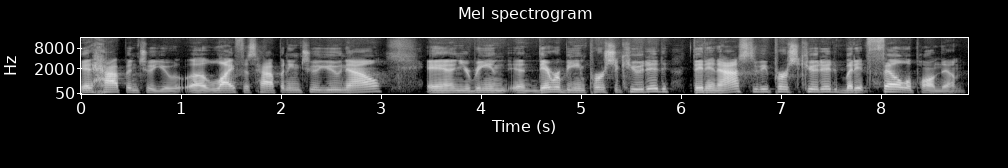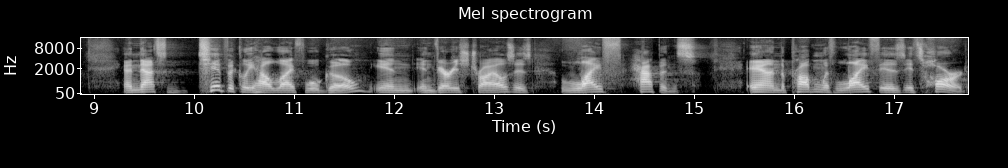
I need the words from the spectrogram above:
It happened to you. Uh, life is happening to you now, and you're being and they were being persecuted. They didn't ask to be persecuted, but it fell upon them. And that's typically how life will go in, in various trials is life happens. And the problem with life is it's hard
